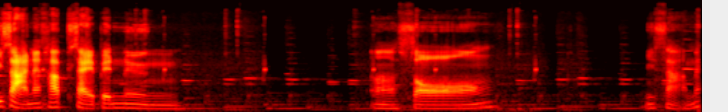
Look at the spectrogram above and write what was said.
วิสารนะครับ ใส่เป็นหนึ่งอ่าสองมีสามไหม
